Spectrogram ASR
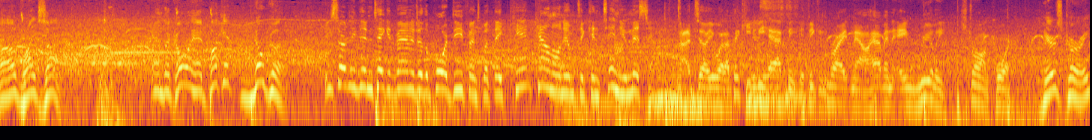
Love right side. And the go-ahead bucket, no good. He certainly didn't take advantage of the poor defense, but they can't count on him to continue missing. I tell you what, I think he'd be happy if he can right now having a really strong quarter. Here's Curry.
